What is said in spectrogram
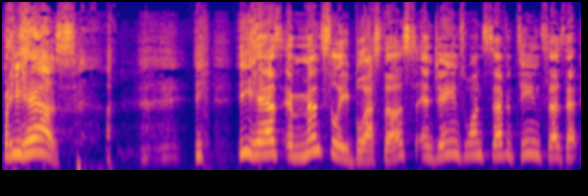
But He has. he, he has immensely blessed us, and James 1:17 says that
